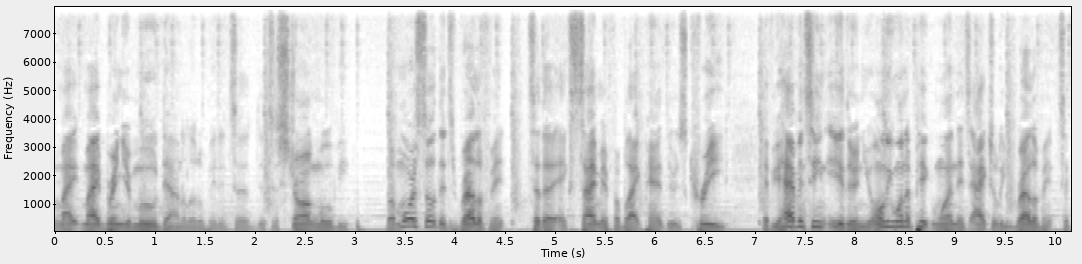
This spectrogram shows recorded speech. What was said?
might might bring your mood down a little bit. It's a it's a strong movie, but more so that's relevant to the excitement for Black Panther is Creed. If you haven't seen either and you only want to pick one that's actually relevant to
